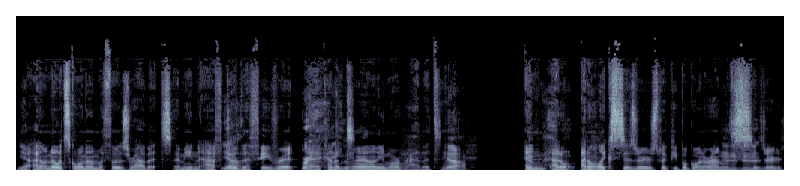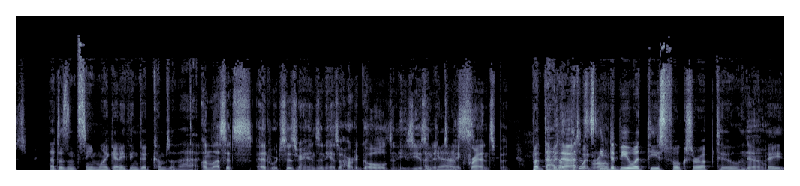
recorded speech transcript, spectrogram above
Yeah, I don't know what's going on with those rabbits. I mean, after Yeah. the favorite, I, I kind of eh, I don't need more rabbits. you know? Yeah. and I don't I don't like scissors, like people going around with Mhm. scissors. That doesn't seem like anything good comes of that. Unless it's Edward Scissorhands and he has a heart of gold and he's using it to make friends, but But that, that that doesn't seem wrong. to be what these folks are up to. no. They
